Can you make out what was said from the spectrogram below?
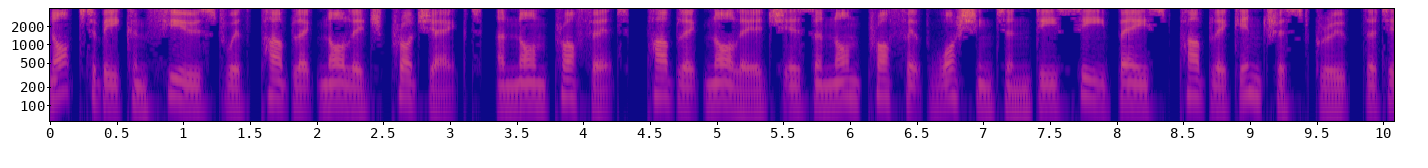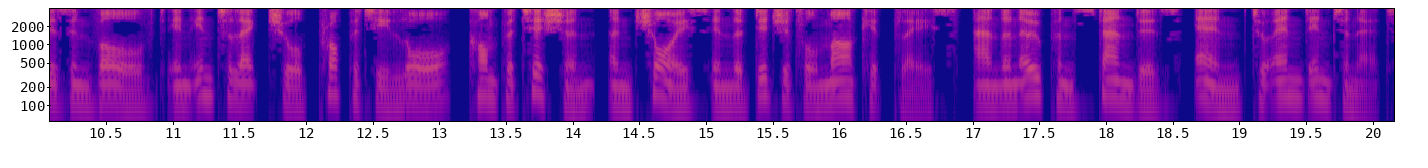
Not to be confused with Public Knowledge Project, a non-profit, Public Knowledge is a non-profit Washington, D.C.-based public interest group that is involved in intellectual property law, competition, and choice in the digital marketplace, and an open standards, end-to-end -end Internet.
